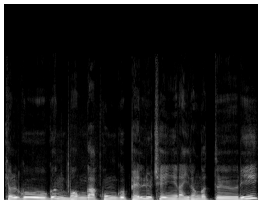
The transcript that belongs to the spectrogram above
결국은 뭔가 공급 value chain이나 이런 것들이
